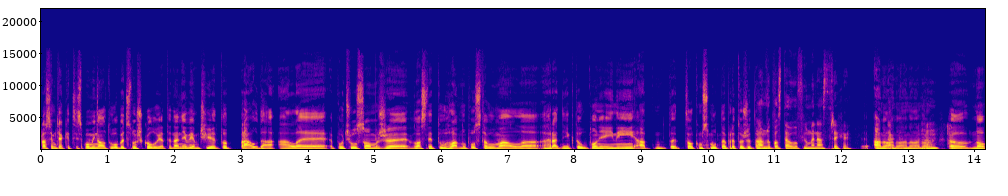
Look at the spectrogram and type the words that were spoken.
Prosím ťa, keď si spomínal tú obecnú školu, ja teda neviem, či je to pravda, ale počul som, že vlastne tú hlavnú postavu mal eh, hrať niekto úplne iný a to je celkom smutné, pretože tam... Hlavnú postavu vo filme Na streche. Áno, áno, áno, áno. Mm-hmm. Uh, no,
